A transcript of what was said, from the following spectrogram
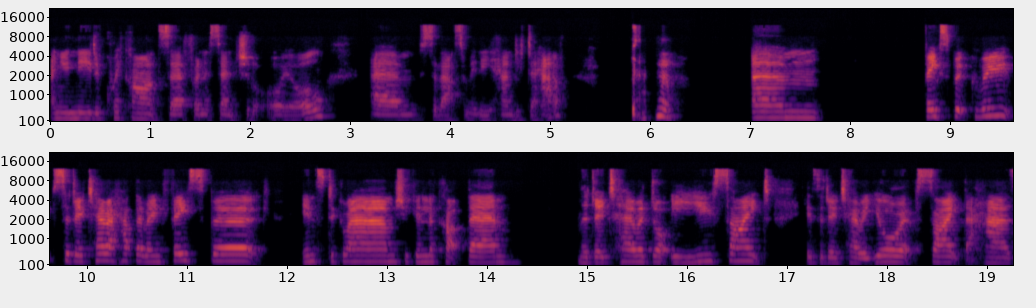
and you need a quick answer for an essential oil. Um, so that's really handy to have. um, Facebook groups. So doTERRA have their own Facebook, Instagrams. You can look up them. The doTERRA.eu site is the doTERRA Europe site that has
